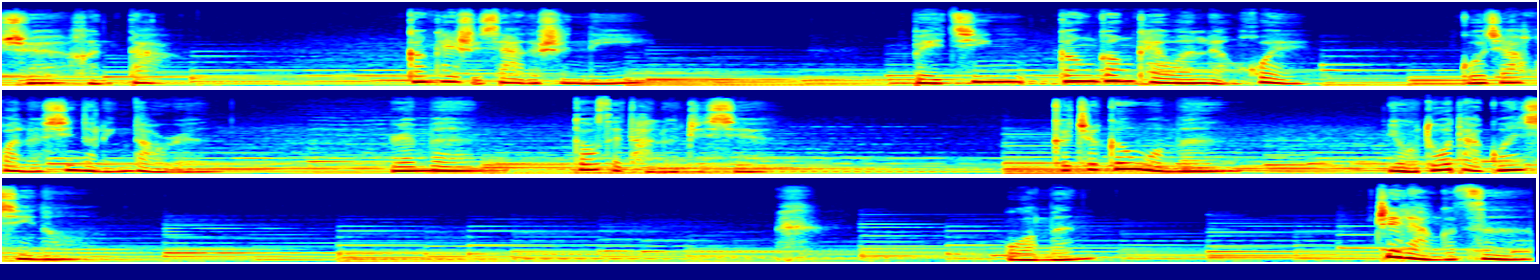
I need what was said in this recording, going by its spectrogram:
雪很大，刚开始下的是泥。北京刚刚开完两会。国家换了新的领导人，人们都在谈论这些。可这跟我们有多大关系呢？我们这两个字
